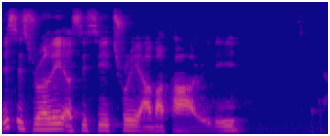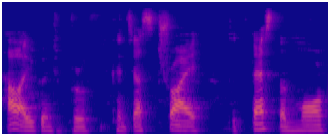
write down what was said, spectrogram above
This is really a CC3 avatar already how are you going to prove? You can just try to test the morph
